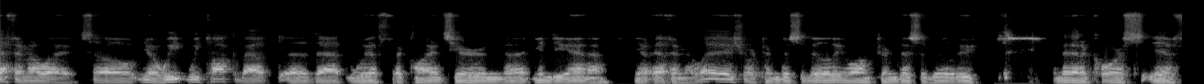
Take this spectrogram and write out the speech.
FMLA. So, you know, we we talk about uh, that with the clients here in uh, Indiana. You know, FMLA, short-term disability, long-term disability. And then, of course, if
